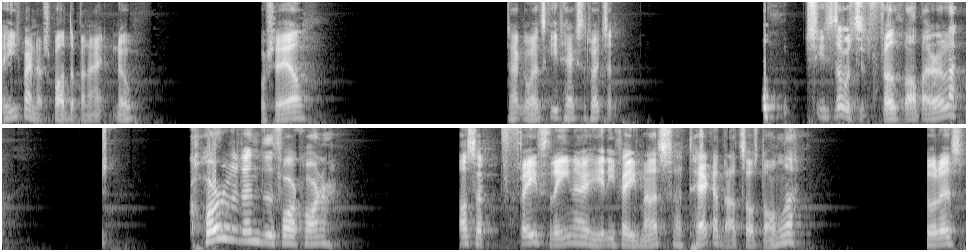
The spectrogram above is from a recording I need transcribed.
he's bound to spot up and No. Forsell. Zach Nowinski takes the and Oh jeez, that was just filth out there, like curl it into the far corner. That's at 5 3 now, 85 minutes. I take it that's us done. So it is.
